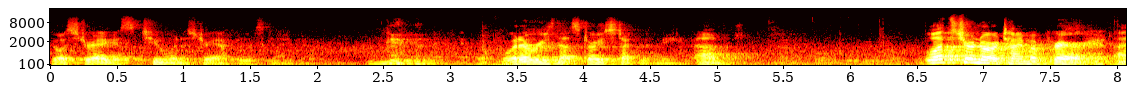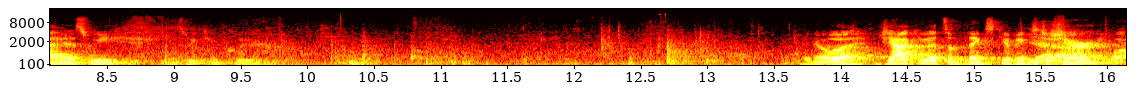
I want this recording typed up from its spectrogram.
go astray. I guess two went astray after this guy. But for whatever reason, that story stuck with me. Um, let's turn to our time of prayer uh, as we as we conclude. I know, uh, Jack, you had some Thanksgivings to share. Wow.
